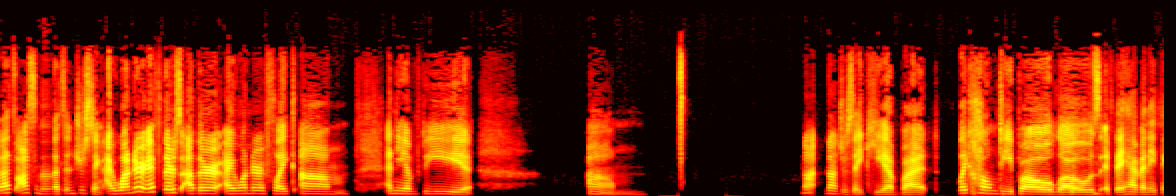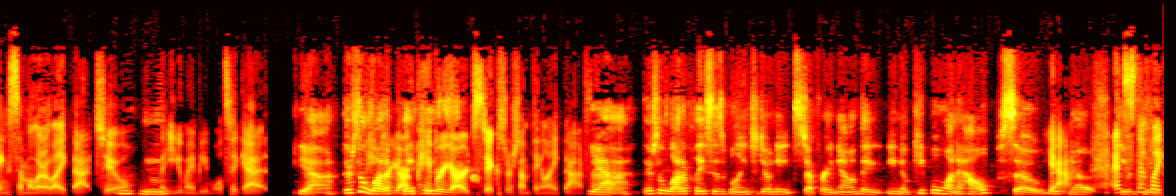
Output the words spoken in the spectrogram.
that's awesome that's interesting i wonder if there's other i wonder if like um any of the um not not just ikea but like home depot lowes if they have anything similar like that too Mhm. that you might be able to get Yeah, there's a lot of yard, places. paper yardsticks or something like that. Yeah, there's a lot of places willing to donate stuff right now. They, you know, people want to help, so Yeah. and stuff like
